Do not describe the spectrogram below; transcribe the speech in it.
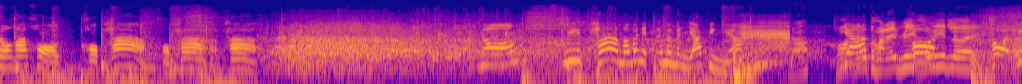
น้องคะขอขอผ้าขอผ้าค่ะผ้า น้องรีดผ้ามาปะเนี่ยทำไมมันยับอย่างเงี้ยถอดเลยถอดให้พี่เขารีดเลย ถอดให้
